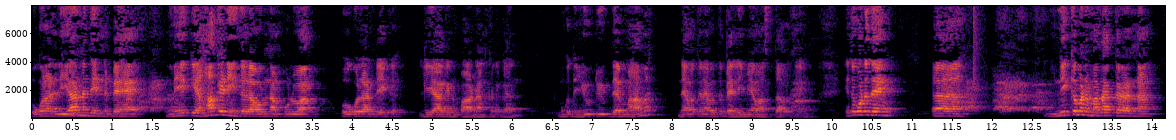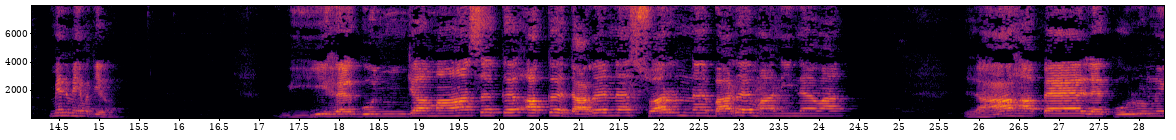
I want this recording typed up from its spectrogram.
ඔයගොල්ලන් ලියන්න දෙන්න බෑ මේක අහගෙන ඉඳලා ඕන්නම් පුළුවන් ඕගොල්ලන්ට ඒක ලියාගෙන පාඩම් කරගන්න. මොකද YouTube දැම්මහම නැවත නැවත බැලීමේ අවස්ථාව තියෙනවා. එතකොට දැන් නිකමට මතක් කරන්න මෙන්න මෙහෙම තියෙනවා. වීහගුංජමාසක අක දරණ ස්වර්ණ බරමනිනවා. ලාහපෑල කුරුණු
